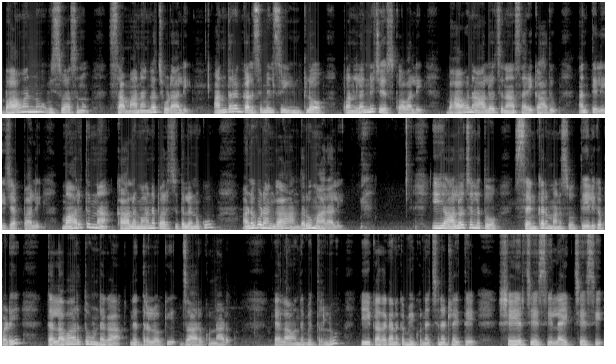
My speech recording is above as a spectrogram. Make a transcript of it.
భావన్ను విశ్వాసను సమానంగా చూడాలి. అందరం కలిసిమెలిసి ఇంట్లో పనులన్నీ చేసుకోవాలి. భావన ఆలోచన సరికాదు అని తెలియజెప్పాలి. మారుతున్న కాలమాన పరిస్థితులకు అనుగుణంగా అందరూ మారాలి. ఈ ఆలోచనలతో శంకర్ మనసు తేలికపడి తెల్లవారుతూ ఉండగా నిద్రలోకి జారుకున్నాడు. ఎలా ఉంది మిత్రులు? ఈ కథ కనుక మీకు నచ్చినట్లయితే షేర్ చేసి లైక్ చేసి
